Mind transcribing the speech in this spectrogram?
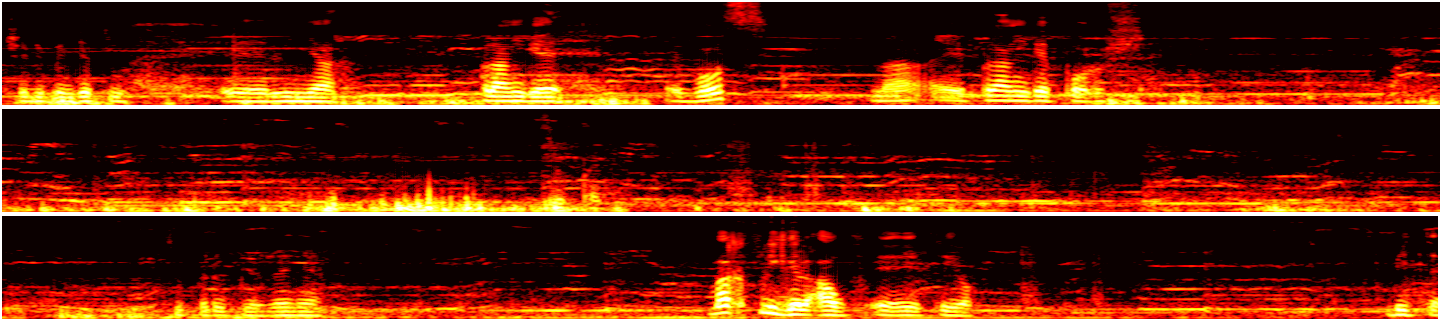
Czyli będzie tu e, linia Prangę Wos na e, Prangę Porsche. Super. Super ubierzenie. Mach Fliegel auf, e, Theo. Bitte.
